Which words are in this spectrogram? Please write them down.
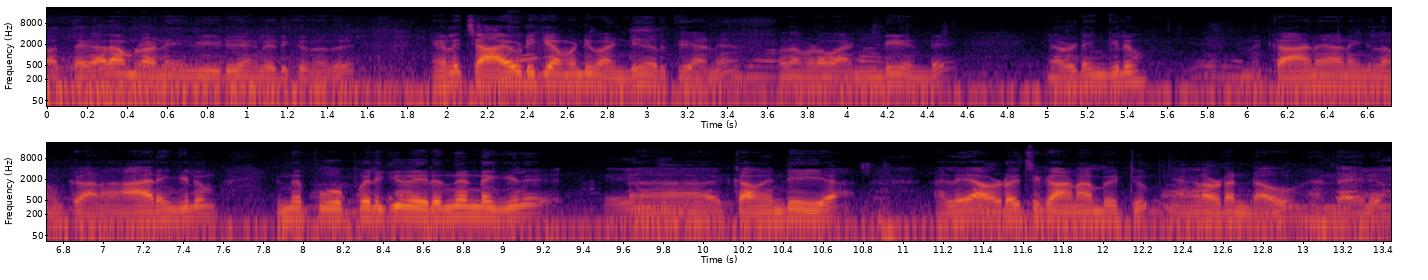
പത്തേ കാലമാകുമ്പോഴാണ് ഈ വീഡിയോ ഞങ്ങൾ എടുക്കുന്നത്. ഞങ്ങൾ ചായ കുടിക്കാൻ വേണ്ടി വണ്ടി നിർത്തിയാണ്. അപ്പോൾ നമ്മുടെ വണ്ടിയുണ്ട്. എവിടെയെങ്കിലും ഇന്ന് കാണുകയാണെങ്കിൽ നമുക്ക് കാണാം. ആരെങ്കിലും ഇന്ന് പൂപ്പലിക്ക് വരുന്നുണ്ടെങ്കിൽ കമന്റ് ചെയ്യുക. അല്ലെങ്കിൽ അവിടെ വെച്ച് കാണാൻ പറ്റും. ഞങ്ങൾ അവിടെ ഉണ്ടാവും എന്തായാലും.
